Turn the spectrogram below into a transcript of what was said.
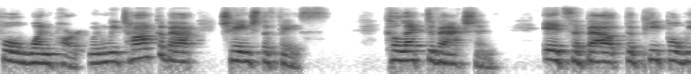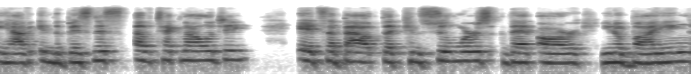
pull one part. When we talk about change the face, collective action, it's about the people we have in the business of technology. It's about the consumers that are, you know, buying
